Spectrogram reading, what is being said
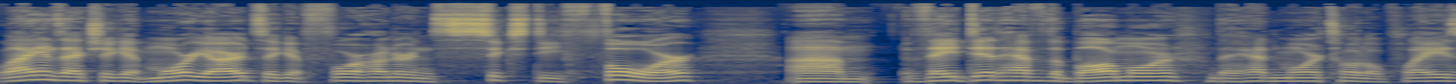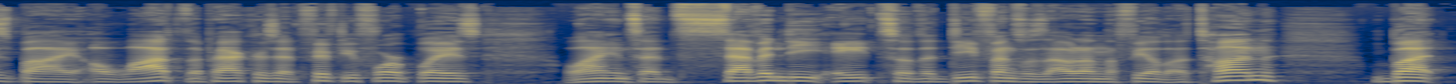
Lions actually get more yards. They get 464. Um, they did have the ball more. They had more total plays by a lot. The Packers had 54 plays. Lions had 78. So the defense was out on the field a ton. But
